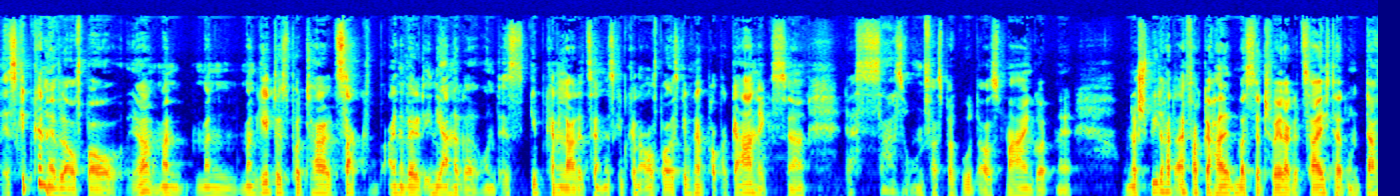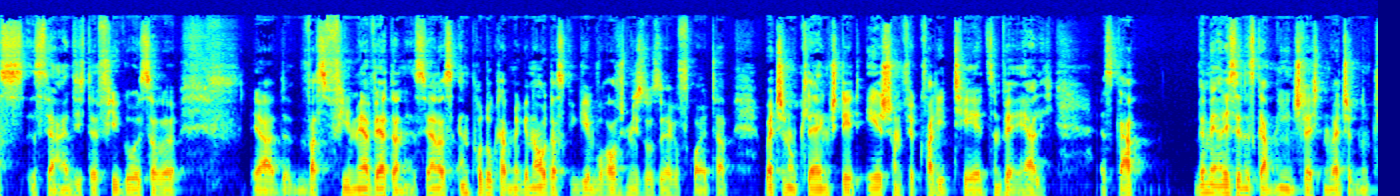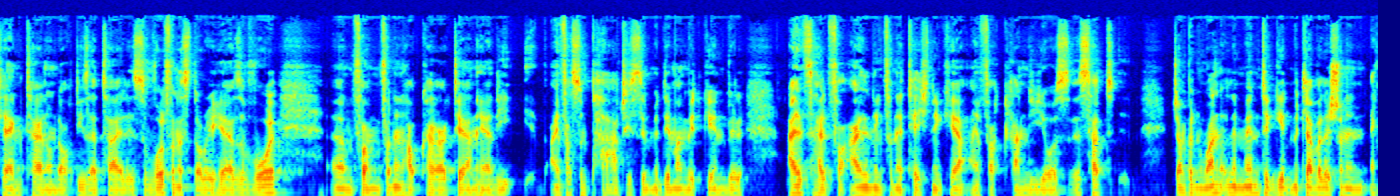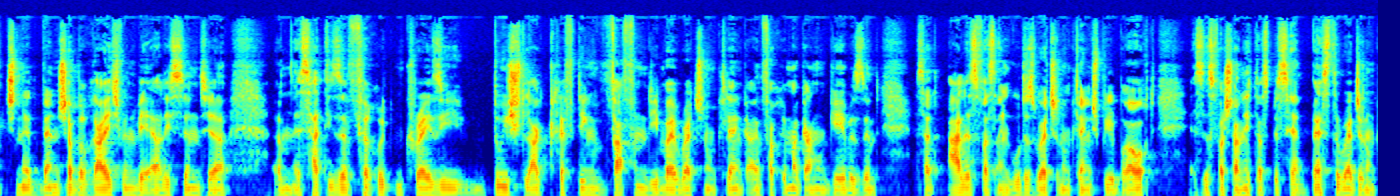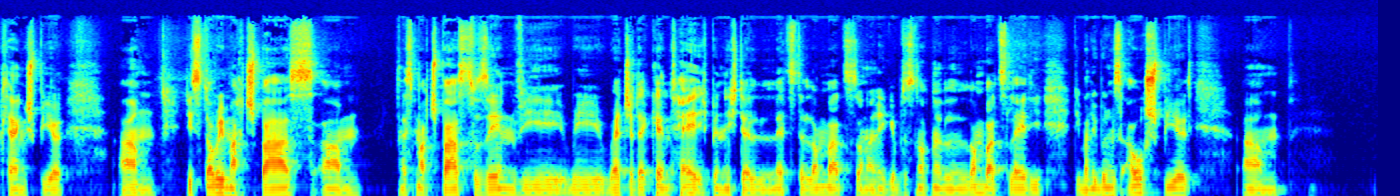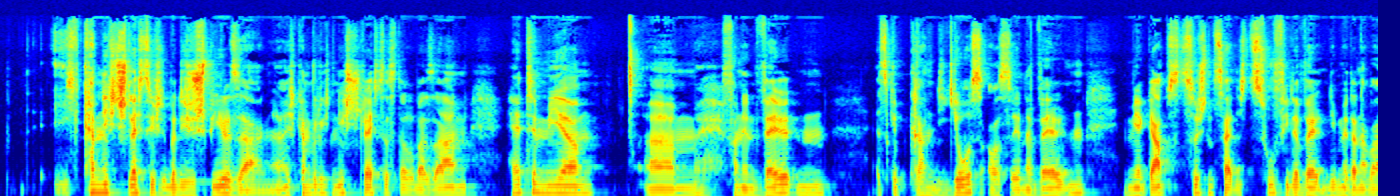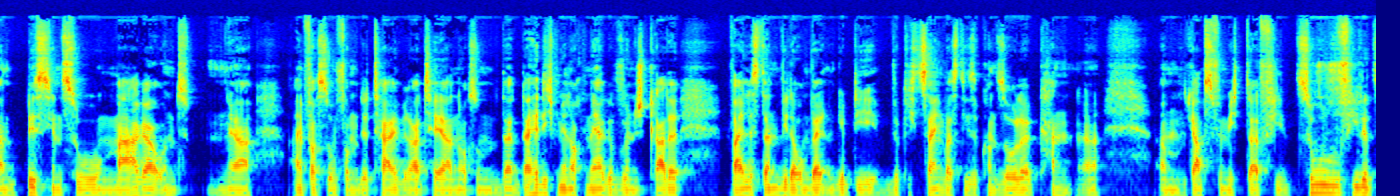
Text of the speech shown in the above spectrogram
es gibt keinen Levelaufbau. Ja, man, man, man geht durchs Portal, zack, eine Welt in die andere und es gibt keine Ladezeiten, es gibt keinen Aufbau, es gibt keinen Popper, gar nichts. Ja, das sah so unfassbar gut aus. Mein Gott, ne. Und das Spiel hat einfach gehalten, was der Trailer gezeigt hat und das ist ja eigentlich der viel größere, ja, was viel mehr wert dann ist. Ja, das Endprodukt hat mir genau das gegeben, worauf ich mich so sehr gefreut habe. Ratchet und Clank steht eh schon für Qualität, sind wir ehrlich. Es gab wenn wir ehrlich sind, es gab nie einen schlechten Ratchet Clank Teil und auch dieser Teil ist sowohl von der Story her, sowohl ähm, vom, von den Hauptcharakteren her, die einfach sympathisch sind, mit denen man mitgehen will, als halt vor allen Dingen von der Technik her einfach grandios. Es hat Jump-and-Run-Elemente geht mittlerweile schon in den Action-Adventure-Bereich, wenn wir ehrlich sind, ja. Ähm, es hat diese verrückten, crazy, durchschlagkräftigen Waffen, die bei Ratchet Clank einfach immer gang und gäbe sind. Es hat alles, was ein gutes Ratchet Clank-Spiel braucht. Es ist wahrscheinlich das bisher beste Ratchet Clank-Spiel. Ähm, die Story macht Spaß. Ähm, es macht Spaß zu sehen, wie, wie Ratchet erkennt, hey, ich bin nicht der letzte Lombards, sondern hier gibt es noch eine Lombards-Lady, die man übrigens auch spielt. Ähm, ich kann nichts Schlechtes über dieses Spiel sagen. Ja? Ich kann wirklich nichts Schlechtes darüber sagen. Hätte mir ähm, von den Welten, es gibt grandios aussehende Welten. Mir gab es zwischenzeitlich zu viele Welten, die mir dann aber ein bisschen zu mager und ja, einfach so vom Detailgrad her noch so, da, da hätte ich mir noch mehr gewünscht, gerade weil es dann wiederum Welten gibt, die wirklich zeigen, was diese Konsole kann. Ja? Ähm, gab es für mich da viel, zu viele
